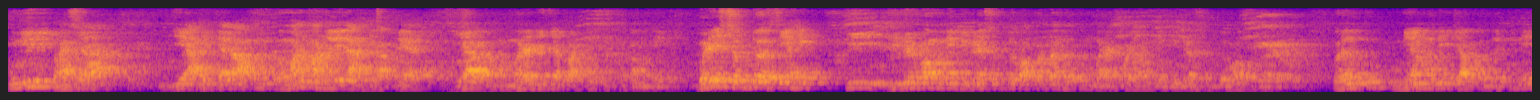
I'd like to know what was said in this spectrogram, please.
पुणेरी भाषा जी आहे त्याला आपण प्रमाण मानलेलं आहे आपल्या या मराठीच्या पाठ्यपुस्तकामध्ये. बरेच शब्द असे आहेत की विदर्भामध्ये वेगळा शब्द वापरला जातो मराठवाड्यामध्ये वेगळा शब्द वापरला जातो. परंतु पुण्यामध्ये ज्या पद्धतीने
